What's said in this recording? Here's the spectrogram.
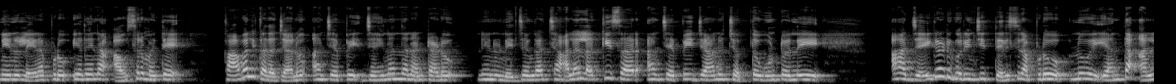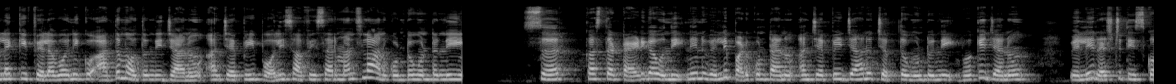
నేను లేనప్పుడు ఏదైనా అవసరమైతే కావాలి కదా జాను అని చెప్పి జయనందన్ అంటాడు. నేను నిజంగా చాలా లక్కీ సార్ అని చెప్పి జాను చెప్తూ ఉంటుంది. ఆ జైగడ్ గురించి తెలిసినప్పుడు నువ్వు ఎంత అన్లక్కీ ఫెలవో నీకు అర్థమవుతుంది జాను అని చెప్పి పోలీస్ ఆఫీసర్ మనసులో అనుకుంటూ ఉంటుంది. సార్ కాస్త టైర్డ్గా ఉంది. నేను వెళ్ళి పడుకుంటాను అని చెప్పి జాను చెప్తూ ఉంటుంది. ఓకే జాను వెళ్ళి రెస్ట్ తీసుకో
